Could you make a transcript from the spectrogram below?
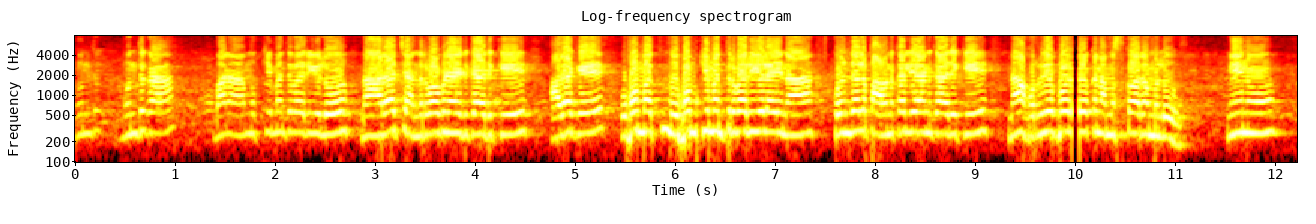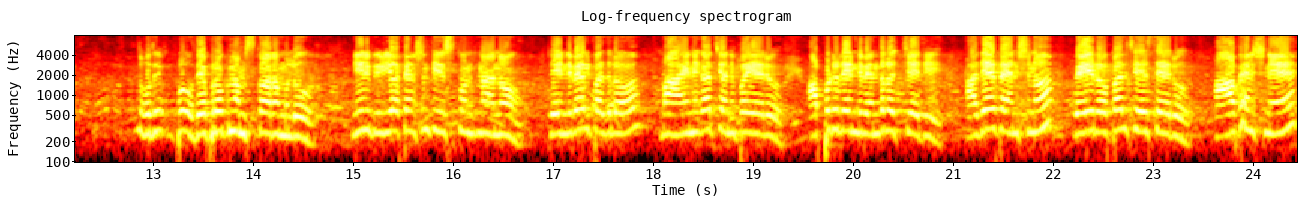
ముందు ముందుగా మన ముఖ్యమంత్రి వర్యులు నారా చంద్రబాబు నాయుడు గారికి అలాగే ఉప ఉప ముఖ్యమంత్రి వర్యులైన కొండల పవన్ కళ్యాణ్ గారికి నా హృదయపూర్వక నమస్కారములు. నేను ఉదయ ఉదయపూర్వక నమస్కారములు. నేను వీడియో పెన్షన్ తీసుకుంటున్నాను. రెండు వేల పదిలో మా ఆయన గారు చనిపోయారు. అప్పుడు రెండు వందలు వచ్చేది. అదే పెన్షన్ వెయ్యి రూపాయలు చేశారు. ఆ పెన్షనే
